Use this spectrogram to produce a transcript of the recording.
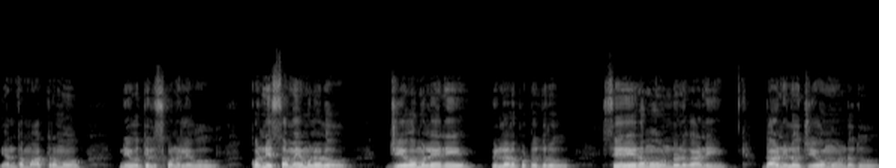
ఎంత మాత్రము నీవు తెలుసుకొనలేవు. కొన్ని సమయములలో జీవము లేని పిల్లలు పుట్టుదురు శరీరము ఉండును కానీ దానిలో జీవము ఉండదు.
